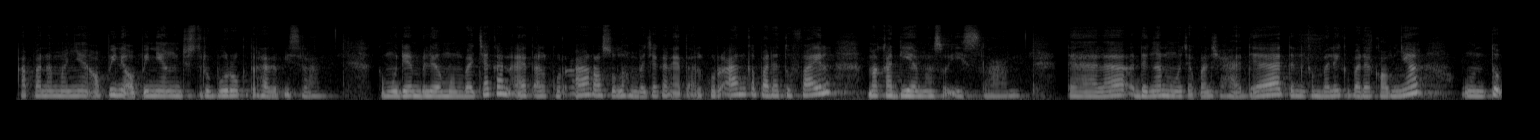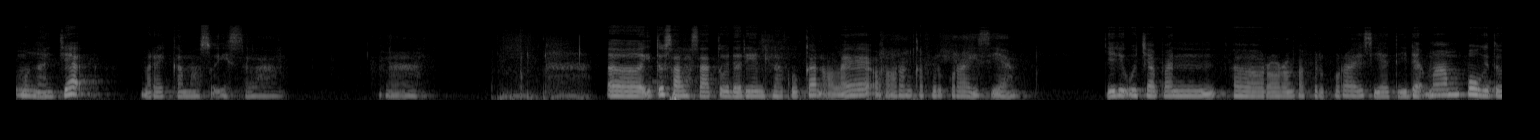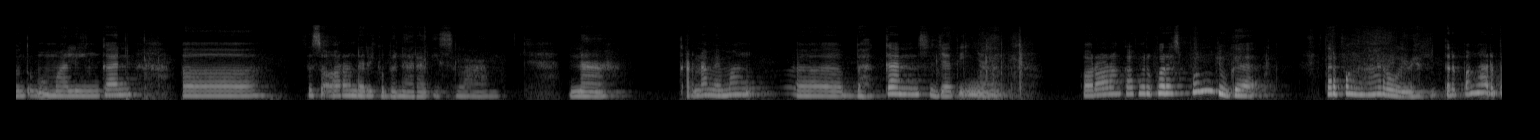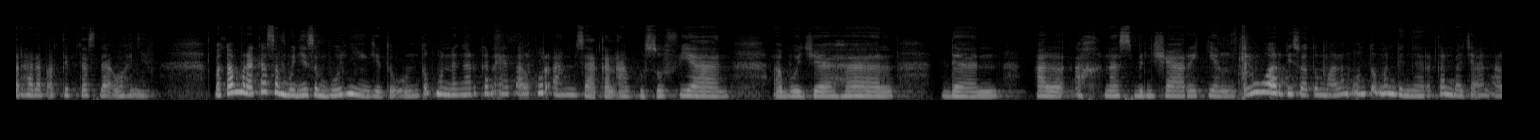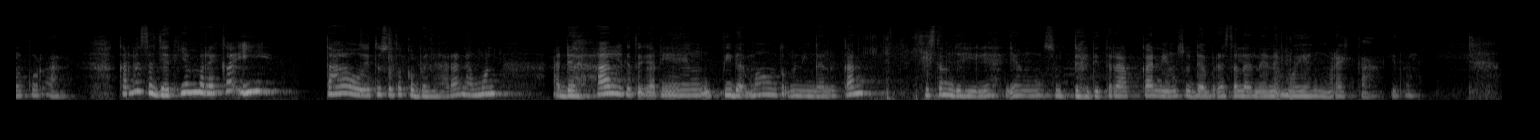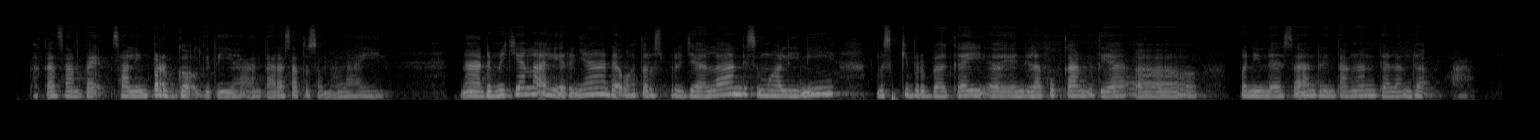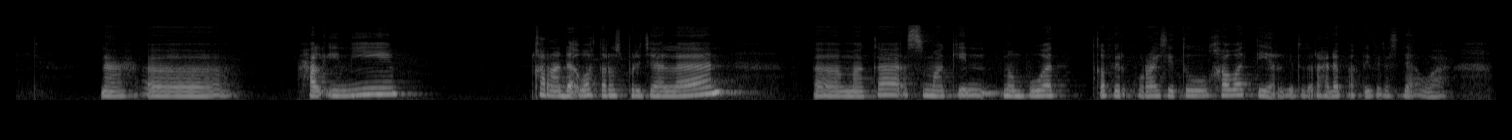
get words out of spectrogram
apa namanya opini-opini yang justru buruk terhadap Islam Kemudian beliau membacakan ayat Al-Quran, Rasulullah membacakan ayat Al-Quran kepada Tufail, maka dia masuk Islam. Dengan mengucapkan syahadat dan kembali kepada kaumnya untuk mengajak mereka masuk Islam. Nah, e, itu salah satu dari yang dilakukan oleh orang-orang kafir Quraisy ya. Jadi ucapan e, orang-orang kafir Quraisy ya tidak mampu gitu untuk memalingkan e, seseorang dari kebenaran Islam. Nah, karena memang bahkan sejatinya orang-orang kafir Quraisy pun juga terpengaruh, ya, terpengaruh terhadap aktivitas dakwahnya. bahkan mereka sembunyi-sembunyi gitu untuk mendengarkan ayat Al-Quran misalkan Abu Sufyan, Abu Jahal dan Al-Akhnas bin Syarik yang keluar di suatu malam untuk mendengarkan bacaan Al-Quran karena sejatinya mereka i tahu itu suatu kebenaran namun ada hal ketika yang tidak mau untuk meninggalkan sistem jahiliyah yang sudah diterapkan yang sudah berasal dari nenek moyang mereka gitu bahkan sampai saling pergok gitu ya antara satu sama lain. Nah, demikianlah akhirnya dakwah terus berjalan di semua lini meski berbagai uh, yang dilakukan gitu ya, uh, penindasan, rintangan dalam dakwah. Nah, uh, hal ini karena dakwah terus berjalan, uh, maka semakin membuat kafir Quraisy itu khawatir gitu terhadap aktivitas dakwah.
